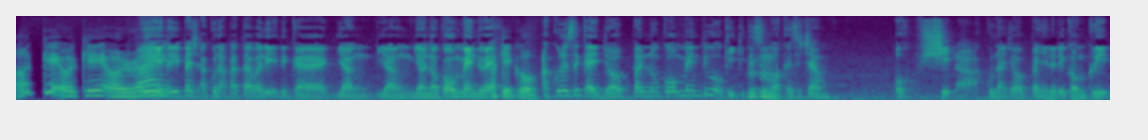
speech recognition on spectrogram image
okay, okay, Okay, alright. tadi Pesh aku nak patah balik dekat yang yang yang no comment tu eh. Okay, go. Aku rasa kan jawapan no comment tu okay kita Mm-mm. semua akan macam oh shit lah aku nak jawapan yang lebih konkret.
